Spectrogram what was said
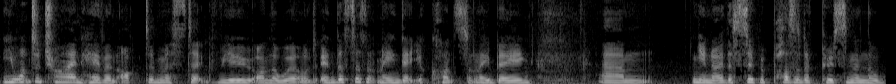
you want to try and have an optimistic view on the world, and this doesn't mean that you're constantly being, um, you know, the super positive person in the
